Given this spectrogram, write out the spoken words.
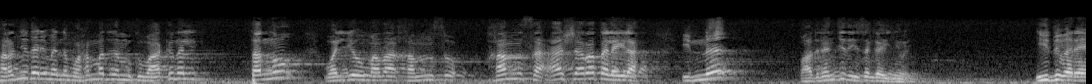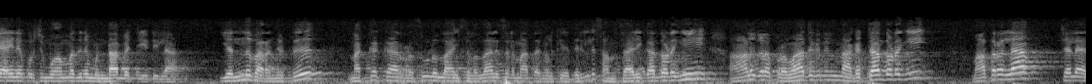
പറഞ്ഞു തരുമെന്ന് മുഹമ്മദ് നമുക്ക് വാക്ക് തന്നു. ലൈല. ഇന്ന് പതിനഞ്ച് ദിവസം കഴിഞ്ഞു. പോയി ഇതുവരെ അതിനെക്കുറിച്ച് മുഹമ്മദിന് മിണ്ടാൻ പറ്റിയിട്ടില്ല എന്ന് പറഞ്ഞിട്ട് മക്കാർ റസൂൽ അള്ളാഹി സല്ലാ അലൈഹി സ്വലമാ തങ്ങൾക്കെതിരിൽ സംസാരിക്കാൻ തുടങ്ങി ആളുകളെ പ്രവാചകനിൽ നിന്ന് അകറ്റാൻ തുടങ്ങി. മാത്രമല്ല ചില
